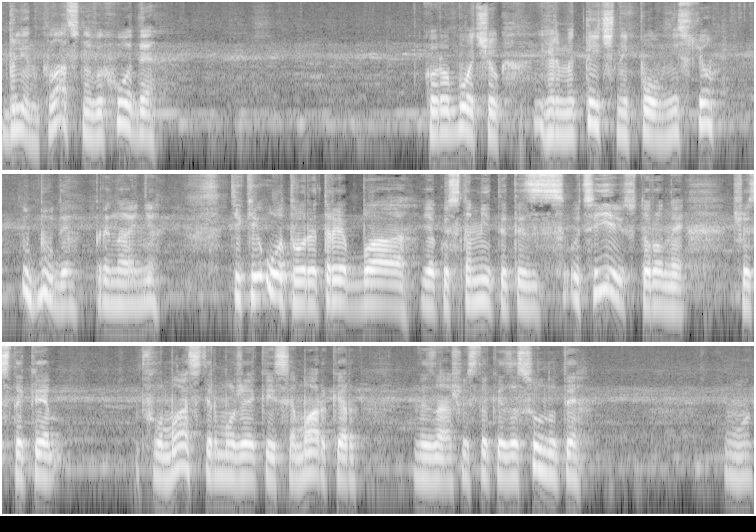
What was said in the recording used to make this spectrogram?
блін, класно виходить. Коробочок герметичний повністю. Ну, буде, принаймні. Тільки отвори треба якось намітити з оцієї сторони. Щось таке фломастер, може якийсь маркер. Не знаю, щось таке засунути. От.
